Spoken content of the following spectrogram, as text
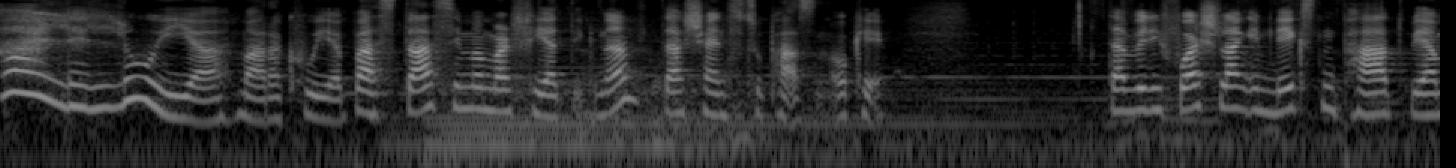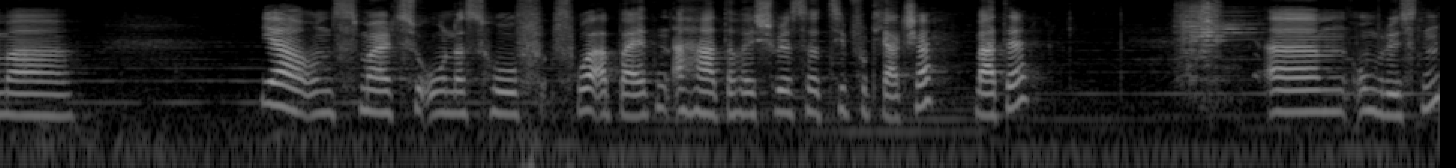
Halleluja, Maracuja. Passt, da sind wir mal fertig, ne? Da scheint es zu passen. Okay. Dann würde ich vorschlagen, im nächsten Part werden wir ja, uns mal zu Onas Hof vorarbeiten. Aha, da ist schon wieder so ein Zipfelklatscher. Warte. Ähm, umrüsten.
